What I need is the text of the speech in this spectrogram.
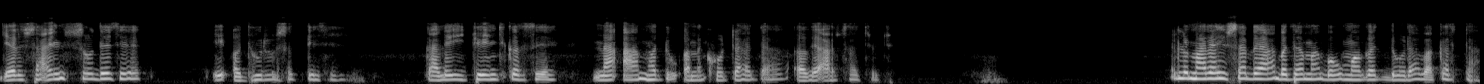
જ્યારે સાયન્સ શોધે છે, એ અધૂરું સત્ય છે. કાલે એ ચેન્જ કરશે, ના, આમ હતું, અમે ખોટા હતા, હવે આ સાચું છે. એટલે મારા હિસાબે આ બધામાં બહુ મગજ દોડાવા કરતા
